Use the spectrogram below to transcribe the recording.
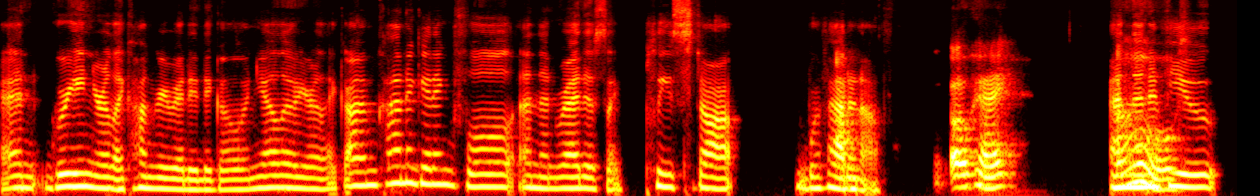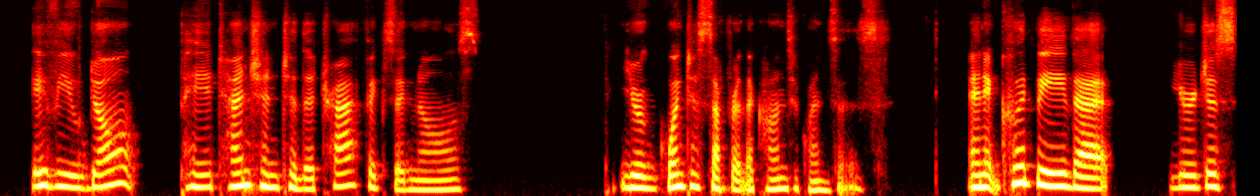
And green, you're like hungry, ready to go. And yellow, you're like, I'm kind of getting full. And then red is like, please stop. We've had Um, enough. Okay. And then if oh. you if you don't pay attention to the traffic signals, you're going to suffer the consequences. And it could be that you're just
